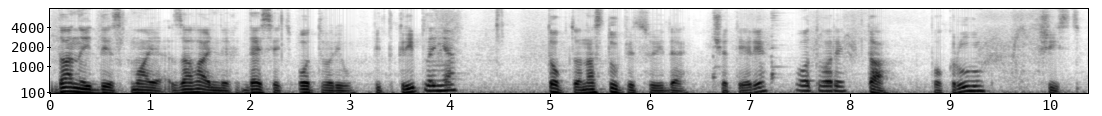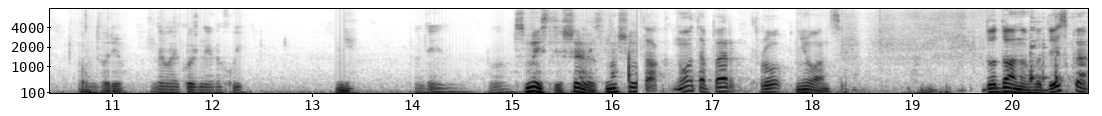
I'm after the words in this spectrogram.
Даний диск має загальних 10 отворів підкріплення, тобто на ступицю йде 4 отвори та по кругу 6 отворів. Давай кожний рахуй. Ні. Один, два. В смислі, ще раз, на що? Так, ну а тепер про нюанси. До даного диска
